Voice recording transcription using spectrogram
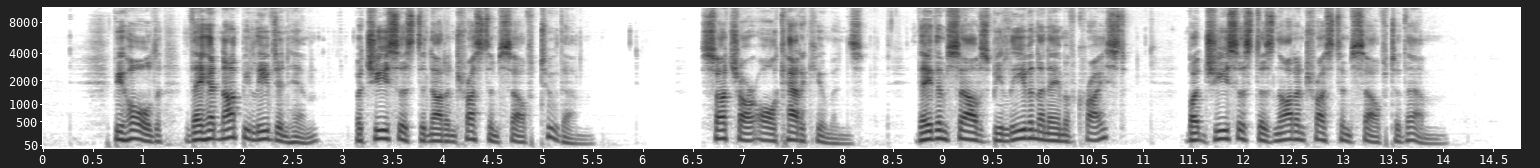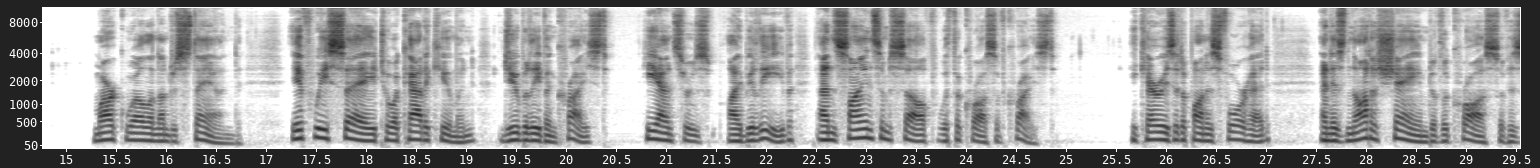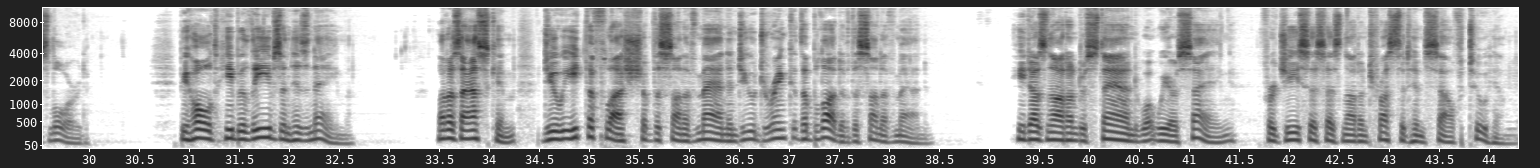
Behold, they had not believed in him, but Jesus did not entrust himself to them. Such are all catechumens. They themselves believe in the name of Christ, but Jesus does not entrust himself to them. Mark well and understand. If we say to a catechumen, Do you believe in Christ? he answers, I believe, and signs himself with the cross of Christ. He carries it upon his forehead, and is not ashamed of the cross of his Lord. Behold, he believes in his name. Let us ask him, Do you eat the flesh of the Son of Man, and do you drink the blood of the Son of Man? He does not understand what we are saying, for Jesus has not entrusted himself to him.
